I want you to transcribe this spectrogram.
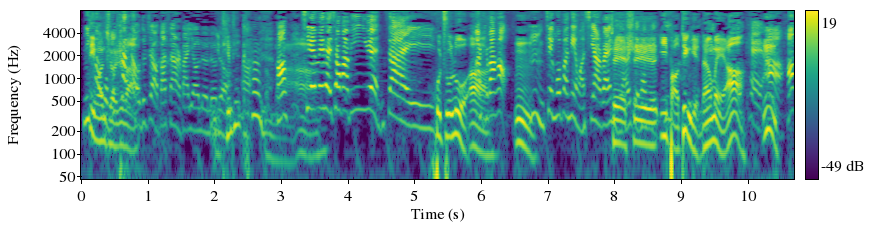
地方去是吧？看到我都知道八三二八幺六六六。你天天看的好，西安卫泰消化病医院在互助路啊，二十八号。嗯嗯，建国饭店往西二百米。这是医保定点单位啊。OK 啊，好，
